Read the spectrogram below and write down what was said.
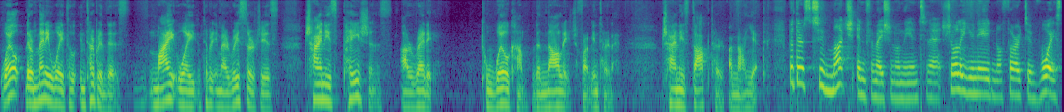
Well, there are many ways to interpret this. My way interpret in my research is Chinese patients are ready to welcome the knowledge from internet. Chinese doctors are not yet. But there's too much information on the internet. Surely you need an authoritative voice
